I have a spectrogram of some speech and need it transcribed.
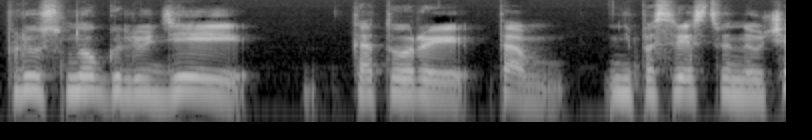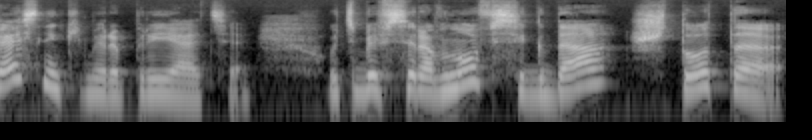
плюс много людей, которые там непосредственные участники мероприятия, у тебя все равно всегда что-то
